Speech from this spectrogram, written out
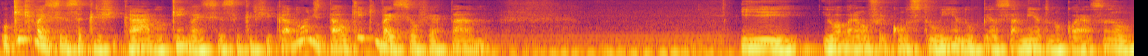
o que, que vai ser sacrificado? Quem vai ser sacrificado? Onde está? O que, que vai ser ofertado? E, e o Abraão foi construindo um pensamento no coração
